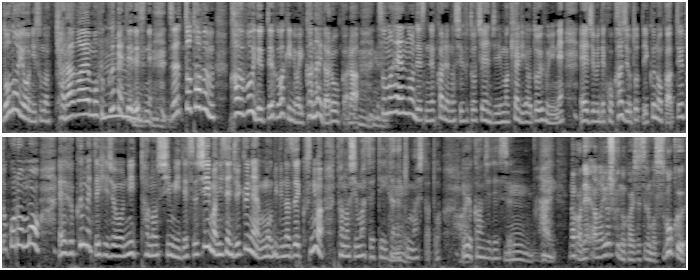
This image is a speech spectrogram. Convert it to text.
どのようにそのキャラ替えも含めてですね、ずっと多分カウボーイで売っていくわけにはいかないだろうから、その辺のですね、彼のシフトチェンジ、まあ、キャリアをどういうふうにね、えー自分でこう舵を取っていくのかっていうところも、えー含めて非常に楽しみですし、まあ、2019年もリリナズ X には楽しませていただきましたという感じです。うん。はい。なんかね、ああの、よし君の解説でもすごく、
